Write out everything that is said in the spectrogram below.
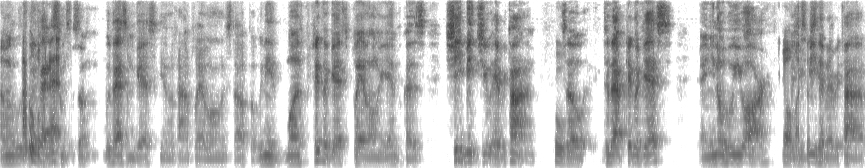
I mean, we, we've had some, some. We've had some guests, you know, kind of play along and stuff. But we need one particular guest to play along again because she beats you every time. Who? So to that particular guest, and you know who you are. Oh, 'cause my you beat him every time.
